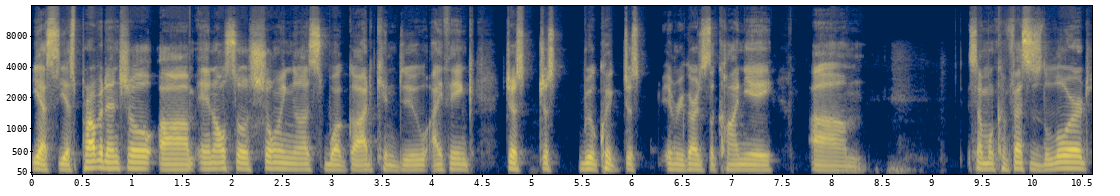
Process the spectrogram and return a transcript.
yes, yes, providential um and also showing us what God can do. I think just just real quick just in regards to Kanye um someone confesses the Lord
